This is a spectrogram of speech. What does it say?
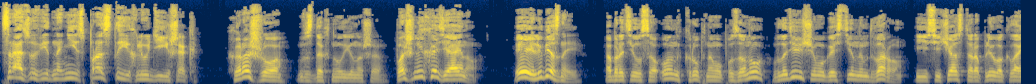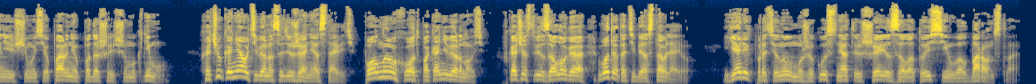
Сразу видно, не из простых людишек». «Хорошо», — вздохнул юноша. «Пошли к хозяину». «Эй, любезный!» — обратился он к крупному пузану, владеющему гостиным двором, и сейчас торопливо кланяющемуся парню, подошедшему к нему. Хочу коня у тебя на содержание оставить. Полный уход, пока не вернусь. В качестве залога вот это тебе оставляю». Ярик протянул мужику снятый с шеи золотой символ баронства.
